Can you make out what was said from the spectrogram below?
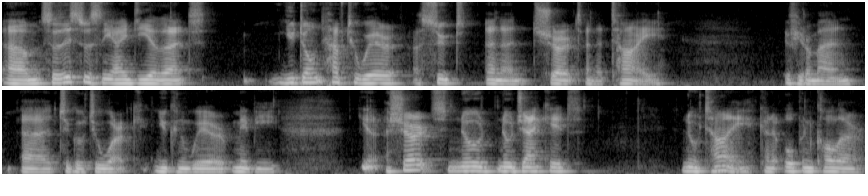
Um, so this was the idea that you don't have to wear a suit and a shirt and a tie if you're a man uh, to go to work. You can wear maybe know, a shirt, no no jacket, no tie, kind of open collar,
